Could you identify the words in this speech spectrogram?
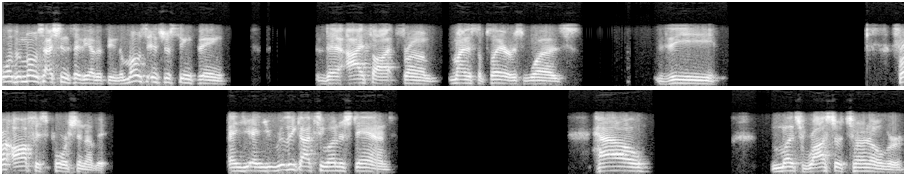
well, the most I shouldn't say the other thing. The most interesting thing that I thought from minus the players was the front office portion of it. And you, and you really got to understand how much roster turnover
